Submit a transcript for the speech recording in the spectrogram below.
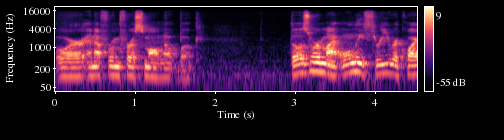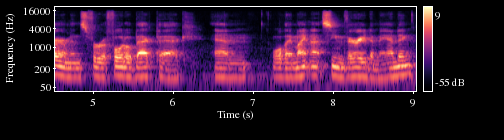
or enough room for a small notebook. Those were my only three requirements for a photo backpack, and while they might not seem very demanding,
